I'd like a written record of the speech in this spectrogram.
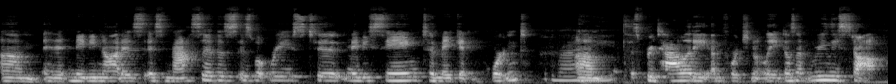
Um, and it maybe not as, as massive as, as what we're used to maybe seeing to make it important. Right. Um, this brutality, unfortunately, doesn't really stop.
